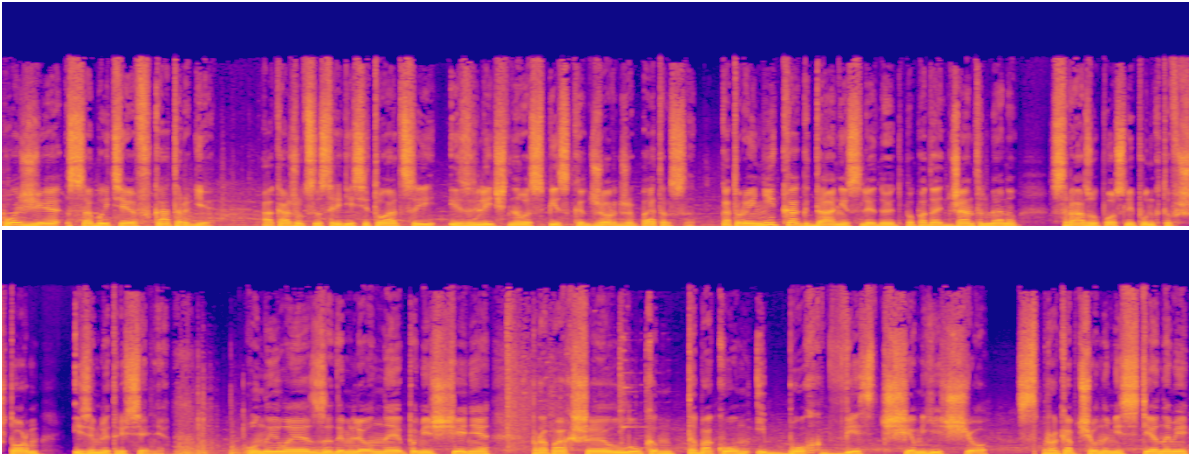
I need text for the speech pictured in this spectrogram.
Позже события в каторге – окажутся среди ситуаций из личного списка Джорджа Петерса, которые никогда не следует попадать джентльмену сразу после пунктов «Шторм» и «Землетрясение». Унылое задымленное помещение, пропахшее луком, табаком и бог весть чем еще, с прокопченными стенами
